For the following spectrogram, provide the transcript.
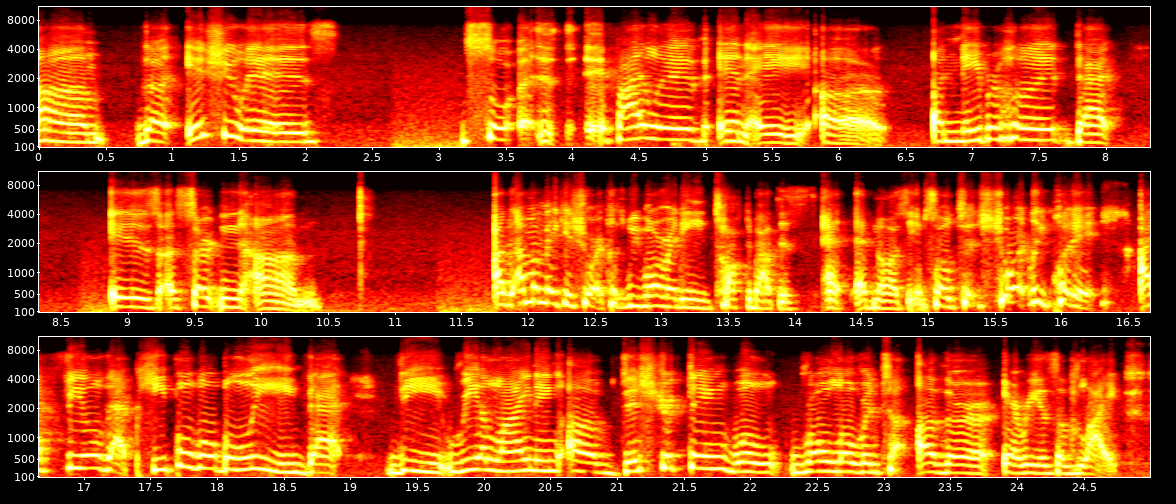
um, the issue is so uh, if I live in a uh, a neighborhood that is a certain um, I'm, I'm gonna make it short because we've already talked about this at, at nauseum. So to shortly put it, I feel that people will believe that the realigning of districting will roll over into other areas of life,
